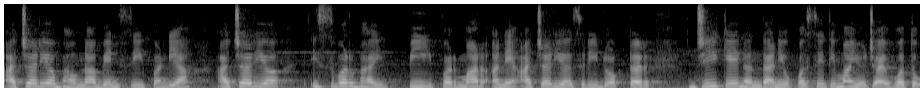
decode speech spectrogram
આચાર્ય ભાવનાબેન સિંહ પંડ્યા, આચાર્ય ઈશ્વરભાઈ પી પરમાર અને આચાર્ય શ્રી ડૉક્ટર જી કે નંદાની ઉપસ્થિતિમાં યોજાયો હતો.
